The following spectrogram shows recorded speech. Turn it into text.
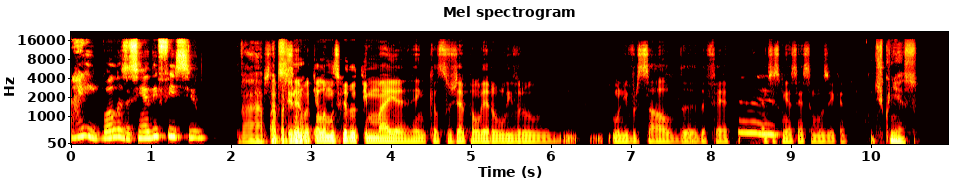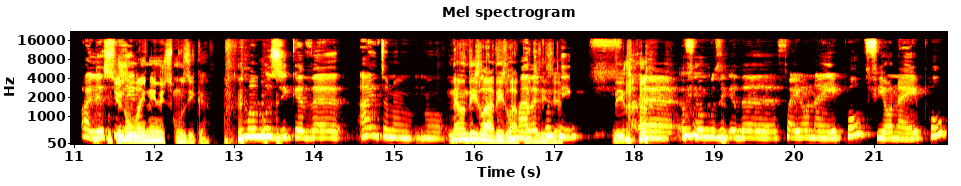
ai, bolas, assim é difícil. Vá, Está a parecer um... aquela música do Tim Maia em que ele sugere para ler o livro universal de- da fé. Não sei se conhecem essa música. Desconheço. Olha, Eu não leio nem ouço música. uma música da. Ah, então não. não... Não, diz lá, diz lá, Tomada podes dizer. contigo. Diz lá. Ah, uma música da Fiona Apple, Fiona Apple,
